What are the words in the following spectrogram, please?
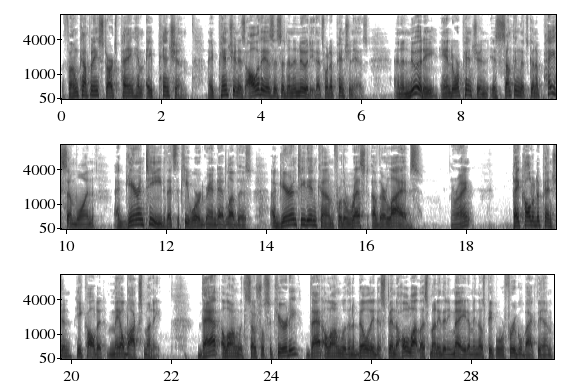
The phone company starts paying him a pension. A pension is all it is is an annuity. That's what a pension is. An annuity and or pension is something that's going to pay someone a guaranteed, that's the key word, granddad loved this, a guaranteed income for the rest of their lives. All right? They called it a pension. He called it mailbox money. That, along with Social Security, that, along with an ability to spend a whole lot less money than he made. I mean, those people were frugal back then.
